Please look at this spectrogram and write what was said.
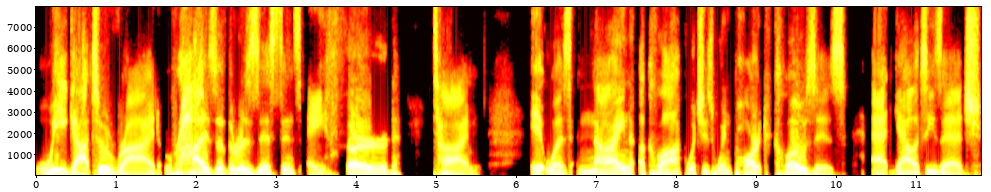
We got to ride Rise of the Resistance a third time. It was nine o'clock, which is when park closes at Galaxy's Edge.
